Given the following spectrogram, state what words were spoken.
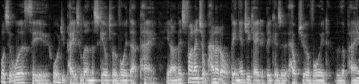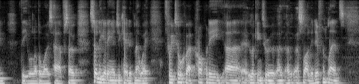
What's it worth to you? What would you pay to learn the skill to avoid that pain? You know, and it's financial Panadol, being educated because it helps you avoid the pain that you will otherwise have. So certainly getting educated in that way. If we talk about property, uh, looking through a, a, slightly different lens,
